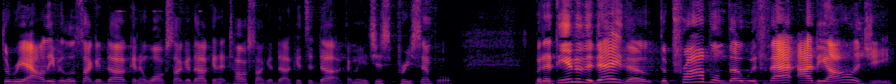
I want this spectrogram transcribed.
the reality. If it looks like a duck and it walks like a duck and it talks like a duck, it's a duck. I mean, it's just pretty simple. But at the end of the day, though, the problem, though, with that ideology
